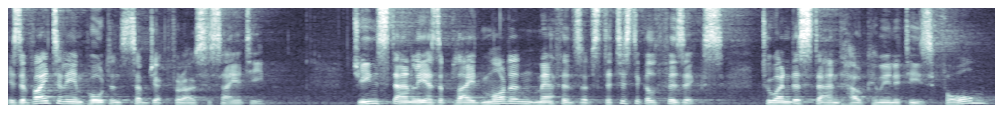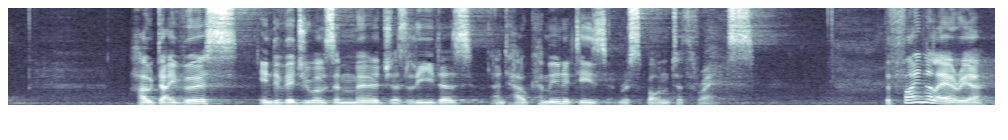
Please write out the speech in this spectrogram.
is a vitally important subject for our society. Gene Stanley has applied modern methods of statistical physics to understand how communities form, how diverse individuals emerge as leaders, and how communities respond to threats. The final area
